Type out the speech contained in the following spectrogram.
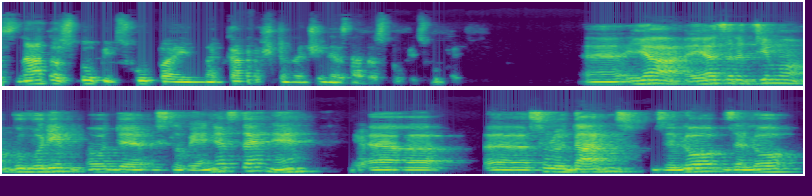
znata stopiti skupaj in na kakšne načine znata stopiti skupaj? Uh, ja, jaz recimo govorim od Slovenije zdaj. Ja. Uh, uh, solidarnost, zelo, zelo,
